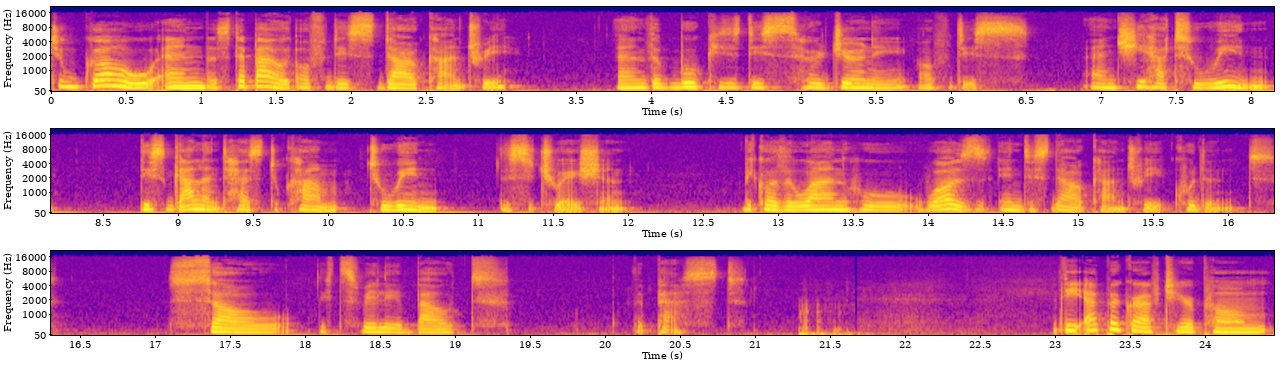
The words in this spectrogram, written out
to go and step out of this dark country. And the book is this her journey of this. And she had to win. This gallant has to come to win the situation. Because the one who was in this dark country couldn't. So it's really about the past. The epigraph to your poem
